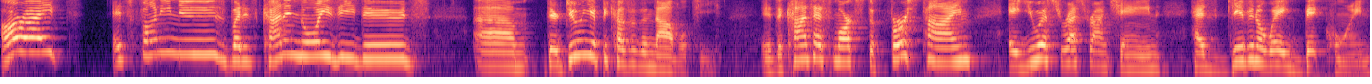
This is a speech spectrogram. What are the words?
All right, it's funny news, but it's kind of noisy, dudes. Um, they're doing it because of the novelty. The contest marks the first time a U.S. restaurant chain has given away Bitcoin,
